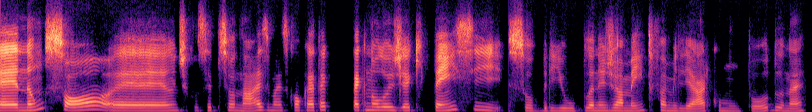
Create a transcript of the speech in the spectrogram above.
é, não só é, anticoncepcionais, mas qualquer te tecnologia que pense sobre o planejamento familiar como um todo, né,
